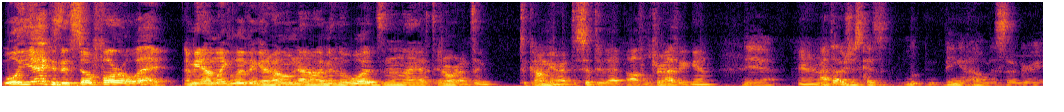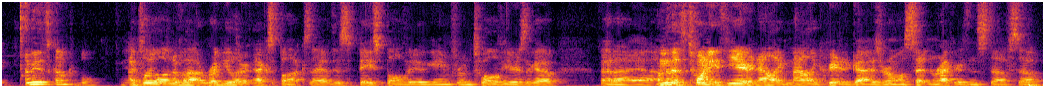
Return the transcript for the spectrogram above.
Well, yeah, because it's so far away. I mean, I'm like living at home now. I'm in the woods, and then I have to, in order to to come here, I have to sit through that awful traffic again. yeah. I thought it was just because being at home is so great. I mean, it's comfortable. Yeah. I play a lot of uh, regular Xbox. I have this baseball video game from 12 years ago that I uh, I'm in the 20th year now. Like my like created guys are almost setting records and stuff. So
